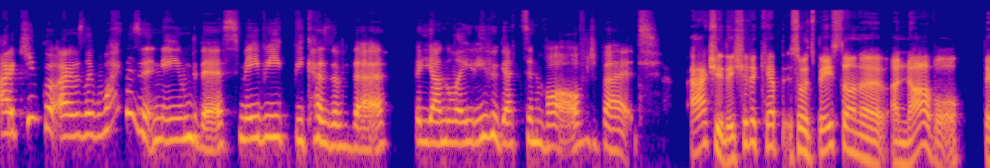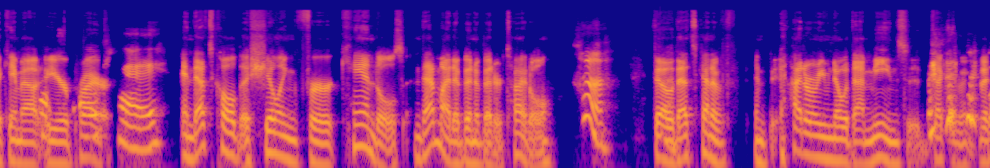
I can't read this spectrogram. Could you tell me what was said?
I keep go I was like, why was it named this? Maybe because of the the young lady who gets involved, but Actually, they should have kept. So it's based on a, a novel that came out a year prior, okay. and that's called "A Shilling for Candles." And that might have been a better title, Huh. though. That's kind of. Amb- I don't even know what that means uh, technically. but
